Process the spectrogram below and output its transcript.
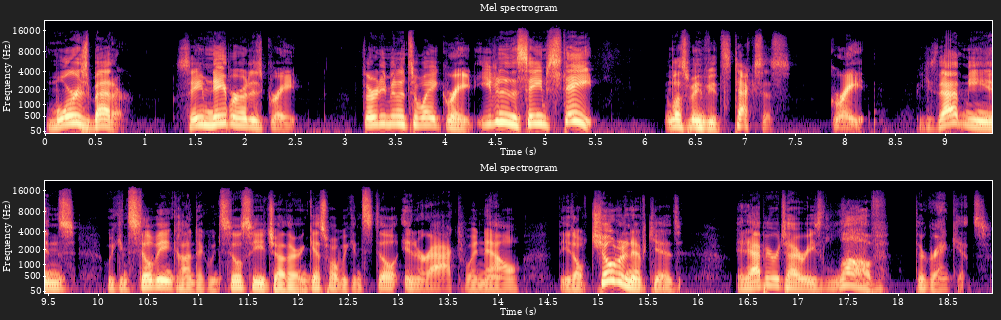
More is better. Same neighborhood is great. 30 minutes away, great. Even in the same state, unless maybe it's Texas, great. Because that means we can still be in contact, we can still see each other. And guess what? We can still interact when now the adult children have kids. And happy retirees love their grandkids.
